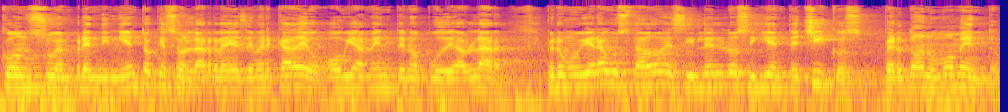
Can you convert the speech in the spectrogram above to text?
con su emprendimiento que son las redes de mercadeo. Obviamente no pude hablar, pero me hubiera gustado decirles lo siguiente, chicos, perdón un momento.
